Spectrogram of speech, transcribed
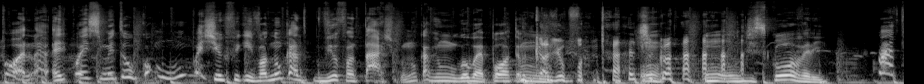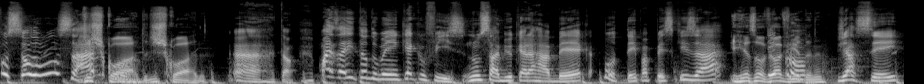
Pô, é de conhecimento comum o peixinho que fica em volta. Nunca viu Fantástico? Nunca viu um Globo Repórter? Um, Nunca viu Fantástico. um, um- um Discovery? Mas pô, todo mundo sabe. discordo, discordo. Ah, então. Mas aí tudo bem, o que é que eu fiz? Não sabia o que era rabeca, botei pra pesquisar. E resolveu a pronto, vida, né? Já sei.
